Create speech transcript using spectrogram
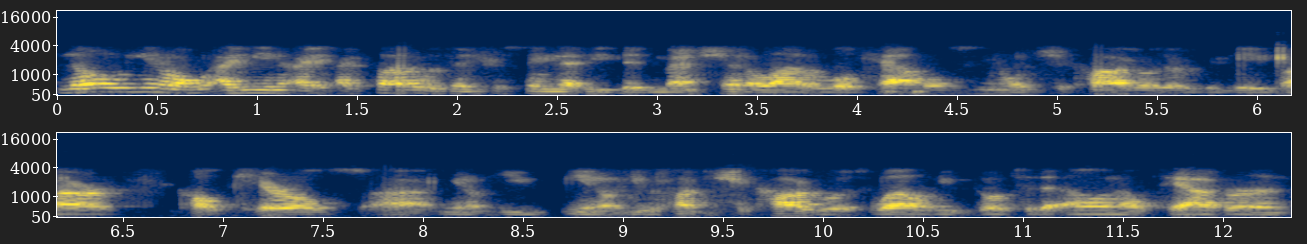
No, you know, I mean, I, I thought it was interesting that he did mention a lot of locales. You know, in Chicago there was a gay bar called Carol's. Uh, you know, he, you know, he would hunt in Chicago as well. He would go to the L and L Tavern,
